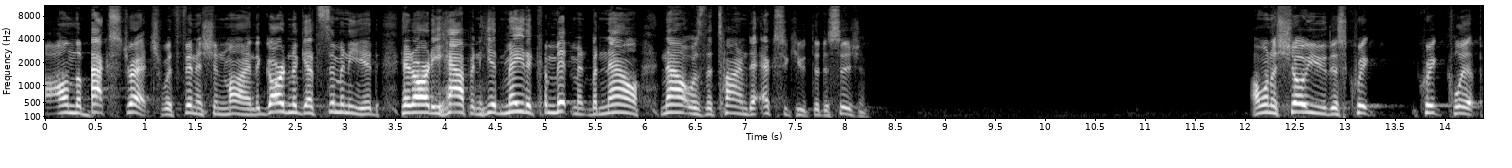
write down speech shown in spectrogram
on the back stretch with finish in mind. The Garden of Gethsemane had, had already happened. He had made a commitment, but now, now it was the time to execute the decision. I want to show you this quick, quick clip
